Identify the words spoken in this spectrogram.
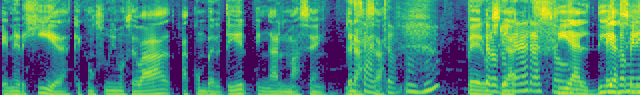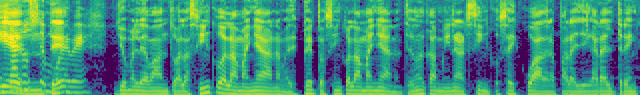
energía que consumimos se va a convertir en almacén, grasa. Exacto. Pero, Pero si, tú a- tienes razón. si al día El siguiente mueve. yo me levanto a las 5 de la mañana, me despierto a 5 de la mañana, tengo que caminar 5 o 6 cuadras para llegar al tren,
